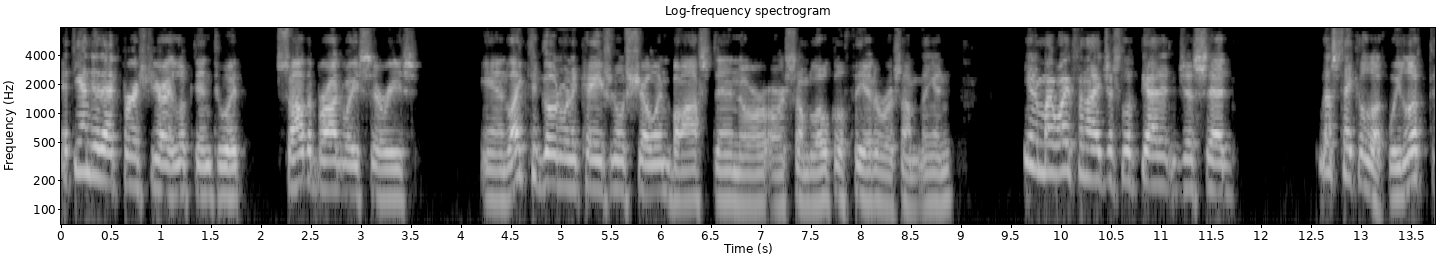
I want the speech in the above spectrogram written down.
at the end of that first year, I looked into it, saw the Broadway series, and like to go to an occasional show in Boston or or some local theater or something. And you know, my wife and I just looked at it and just said, let's take a look. We looked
